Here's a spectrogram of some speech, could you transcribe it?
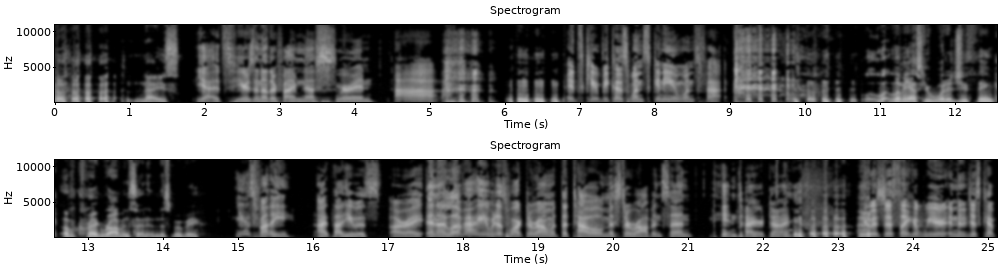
nice. Yeah, it's here's another fine mess we're in. Ah, it's cute because one's skinny and one's fat. L- let me ask you, what did you think of Craig Robinson in this movie? He was funny. I thought he was alright. And I love how he just walked around with the towel, Mr. Robinson, the entire time. It was just like a weird, and it just kept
